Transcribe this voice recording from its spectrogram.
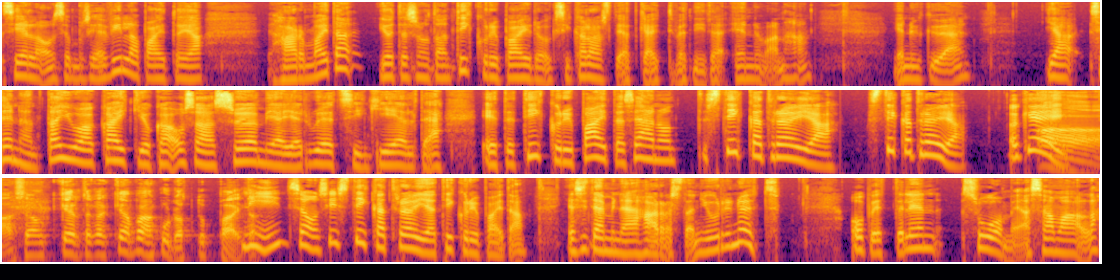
Siellä on semmoisia villapaitoja, harmaita, joita sanotaan tikkuripaidoiksi. Kalastajat käyttivät niitä ennen vanhaan ja nykyään. Ja senhän tajuaa kaikki, joka osaa söömiä ja ruotsin kieltä, että tikkuripaita, sehän on stikkatröja. Stikkatröja. Okei. Okay. Aa, se on kerta kaikkiaan vaan kudottu paita. Niin, se on siis tikkatröja, tikkuripaita. Ja sitä minä harrastan juuri nyt. Opettelen suomea samalla.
